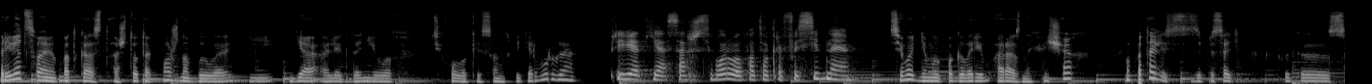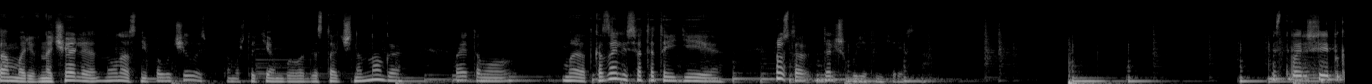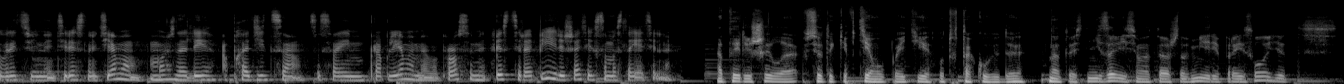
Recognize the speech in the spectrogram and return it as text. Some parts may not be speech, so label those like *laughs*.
Привет, с вами подкаст «А что так можно было?» и я, Олег Данилов, психолог из Санкт-Петербурга. Привет, я Саша Суворова, фотограф из Сиднея. Сегодня мы поговорим о разных вещах. Мы пытались записать какой-то саммари в начале, но у нас не получилось, потому что тем было достаточно много. Поэтому мы отказались от этой идеи. Просто дальше будет интересно. Мы с тобой решили поговорить сегодня на интересную тему. Можно ли обходиться со своими проблемами, вопросами без терапии и решать их самостоятельно? А ты решила все-таки в тему пойти вот в такую, да? Ну, то есть независимо от того, что в мире происходит,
